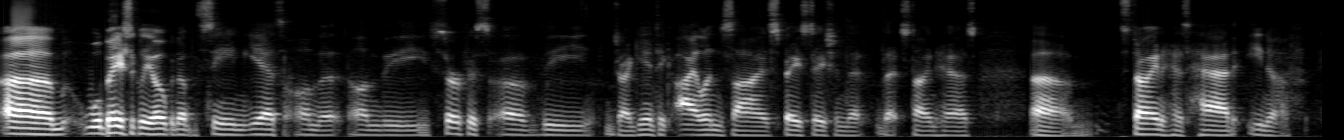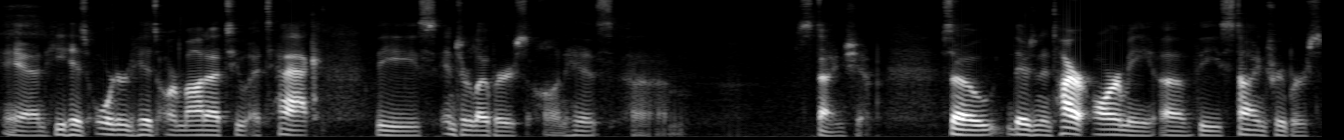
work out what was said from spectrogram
um, we'll basically open up the scene. Yes, on the on the surface of the gigantic island-sized space station that that Stein has. Um, Stein has had enough, and he has ordered his armada to attack these interlopers on his um, Stein ship. So there's an entire army of these Stein troopers,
